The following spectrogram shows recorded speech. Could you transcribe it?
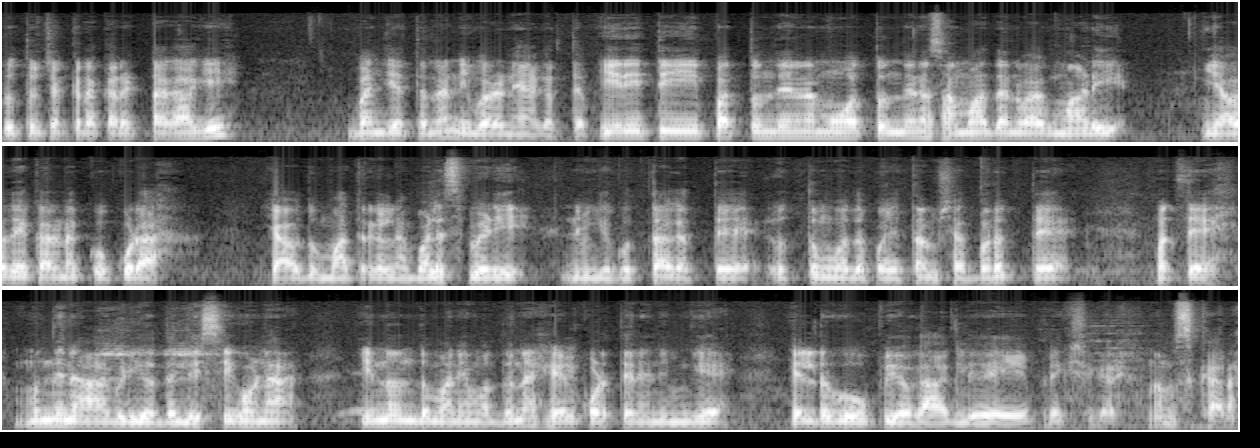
ಋತುಚಕ್ರ ಕರೆಕ್ಟಾಗಿ ಬಂಜೆತನ ನಿವಾರಣೆ ಆಗುತ್ತೆ. ಈ ರೀತಿ ಇಪ್ಪತ್ತೊಂದು ದಿನ, ಮೂವತ್ತೊಂದು ದಿನ ಸಮಾಧಾನವಾಗಿ ಮಾಡಿ ಯಾವುದೇ ಕಾರಣಕ್ಕೂ ಕೂಡ ಯಾವುದು ಮಾತ್ರೆಗಳನ್ನ ಬಳಸಬೇಡಿ. ನಿಮಗೆ ಗೊತ್ತಾಗತ್ತೆ, ಉತ್ತಮವಾದ ಫಲಿತಾಂಶ ಬರುತ್ತೆ. ಮತ್ತು ಮುಂದಿನ ವಿಡಿಯೋದಲ್ಲಿ ಸಿಗೋಣ. ಇನ್ನೊಂದು ಮನೆ ಮದ್ದನ್ನು ಹೇಳ್ಕೊಡ್ತೇನೆ ನಿಮಗೆ. ಎಲ್ರಿಗೂ ಉಪಯೋಗ ಆಗಲಿದೆ ಪ್ರೇಕ್ಷಕರೇ. ನಮಸ್ಕಾರ.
